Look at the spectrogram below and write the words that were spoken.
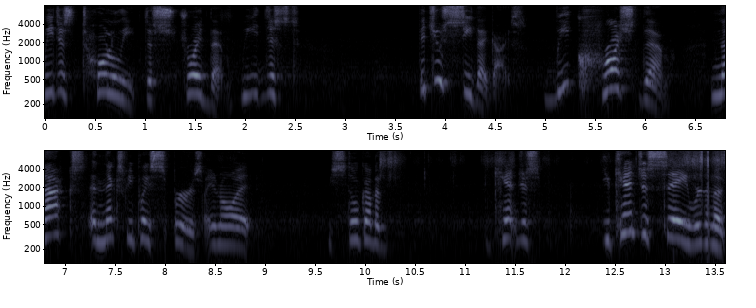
we just totally destroyed them. We just... Did you see that, guys? We crushed them. Next, and next we play Spurs. You know what? We still gotta... You can't just... You can't just say we're gonna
